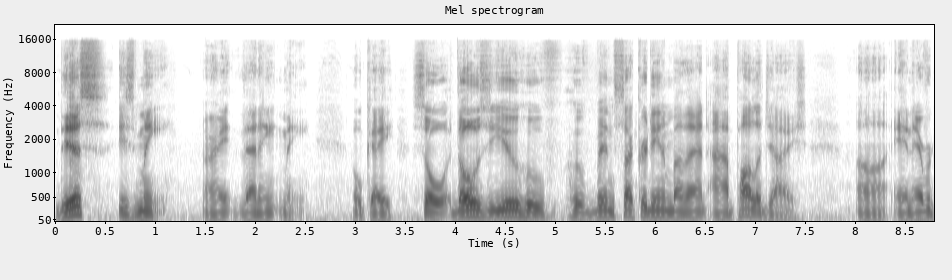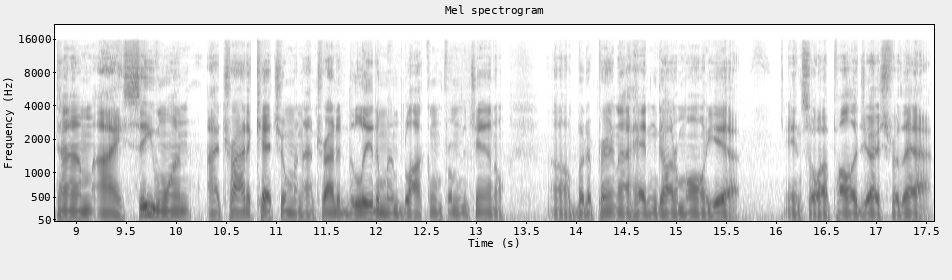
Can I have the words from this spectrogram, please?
This is me. All right, that ain't me. Okay, so those of you who've who've been suckered in by that, I apologize. Uh, and every time I see one, I try to catch them and I try to delete them and block them from the channel. Uh, but apparently, I hadn't got them all yet, and so I apologize for that.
